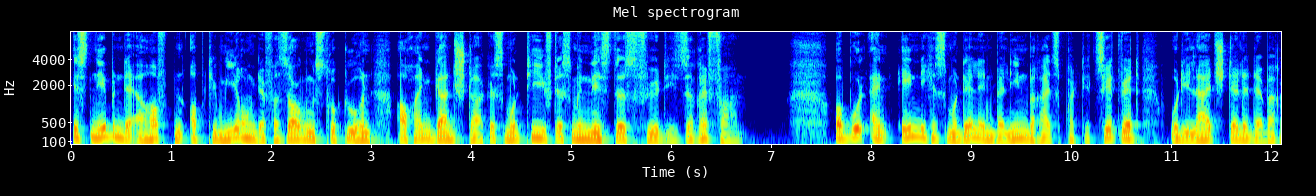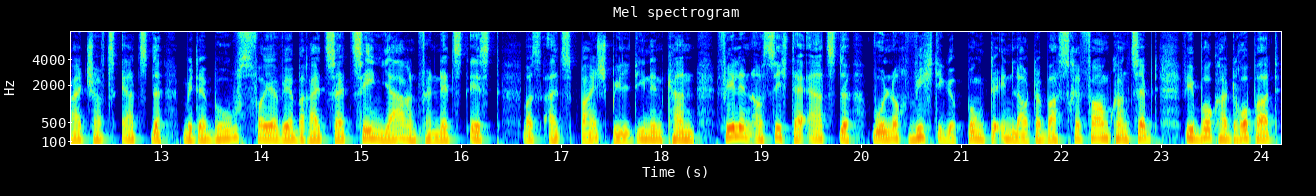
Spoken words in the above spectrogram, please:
ist neben der erhofften Optimierung der Versorgungsstrukturen auch ein ganz starkes Motiv des Ministers für diese Reform. Obwohl ein ähnliches Modell in Berlin bereits praktiziert wird, wo die Leitstelle der Bereitschaftsärzte mit der Berufsfeuerwehr bereits seit zehn Jahren vernetzt ist, was als Beispiel dienen kann, fehlen aus Sicht der Ärzte wohl noch wichtige Punkte in Lauterbachs Reformkonzept, wie Burkhard Ruppert,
